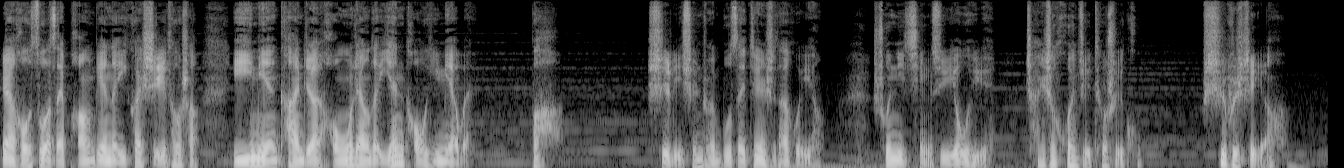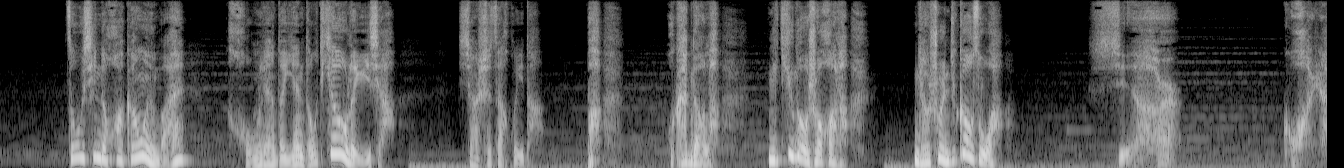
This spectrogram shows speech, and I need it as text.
然后坐在旁边的一块石头上，一面看着洪亮的烟头，一面问：“爸，市里宣传部在电视台回应，说你情绪忧郁，产生幻觉跳水库，是不是这样？”邹鑫的话刚问完，洪亮的烟头跳了一下，像是在回答：“爸，我看到了，你听到我说话了，你要说你就告诉我。”心儿，果然。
